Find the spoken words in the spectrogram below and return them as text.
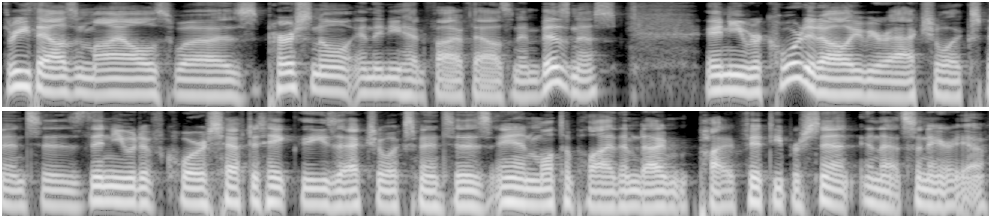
3,000 miles was personal, and then you had 5,000 in business. And you recorded all of your actual expenses, then you would, of course, have to take these actual expenses and multiply them by by 50% in that scenario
